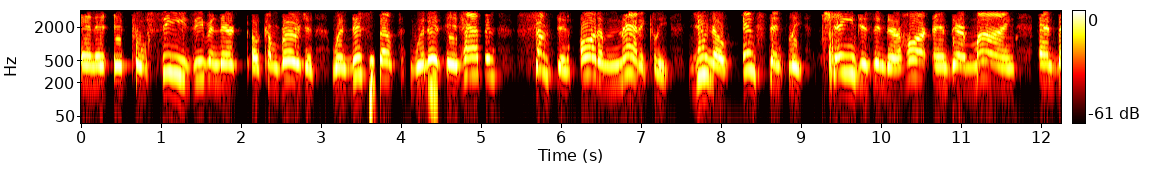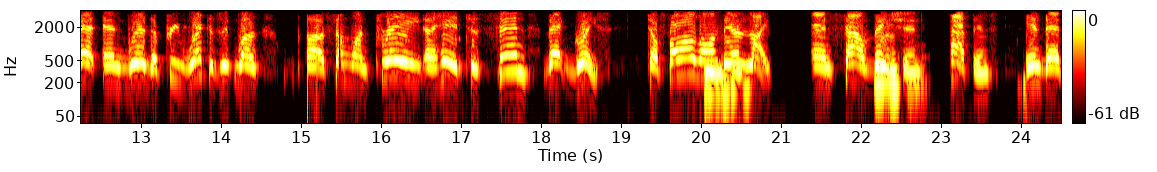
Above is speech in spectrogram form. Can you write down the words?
and it, it proceeds even their uh, conversion. When this stuff, when it, it happens, something automatically, you know, instantly changes in their heart and their mind and that and where the prerequisite was uh, someone prayed ahead to send that grace to fall on mm-hmm. their life and salvation mm-hmm. happens in that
